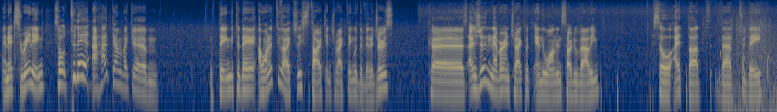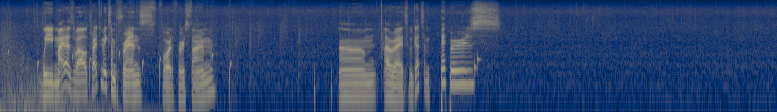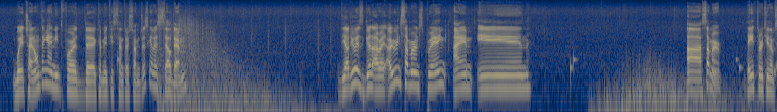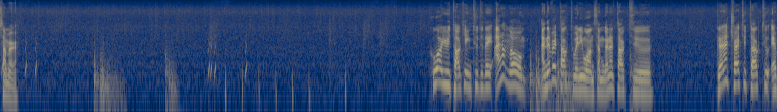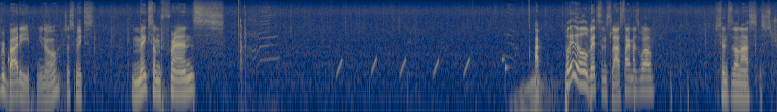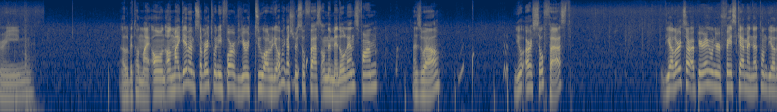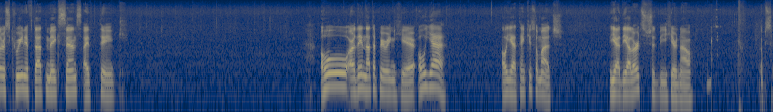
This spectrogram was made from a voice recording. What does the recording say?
And it's raining. So today I had kind of like a um, thing today. I wanted to actually start interacting with the villagers. Because I usually never interact with anyone in Stardew Valley. So I thought that today we might as well try to make some friends for the first time. Um, all right, so we got some peppers. Which I don't think I need for the community center, so I'm just gonna sell them. The audio is good. All right, are you in summer and spring? I'm in uh, summer. Day 13 of summer. Who are you talking to today? I don't know. I never talked to anyone, so I'm gonna talk to... Gonna try to talk to everybody, you know? Just makes... Make some friends. I played a little bit since last time as well. Since the last stream a little bit on my own. On my game, I'm summer 24 of year 2 already. Oh my gosh, we're so fast on the Meadowlands farm as well. You are so fast. The alerts are appearing on your face cam and not on the other screen, if that makes sense, I think. Oh, are they not appearing here? Oh, yeah. Oh, yeah. Thank you so much. Yeah, the alerts should be here now. Oops.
